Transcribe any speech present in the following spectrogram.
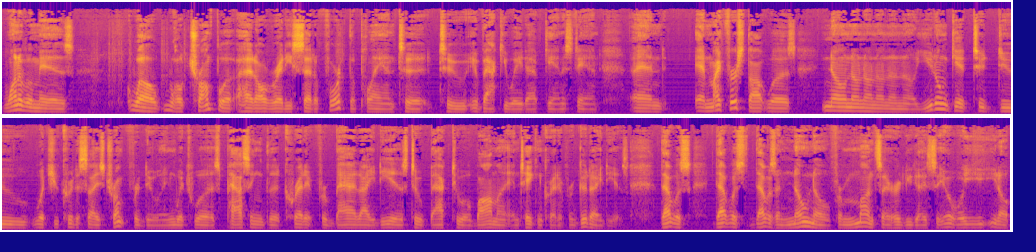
One of them is, well, well, Trump had already set forth the plan to to evacuate Afghanistan, and and my first thought was, no, no, no, no, no, no. You don't get to do what you criticized Trump for doing, which was passing the credit for bad ideas to back to Obama and taking credit for good ideas. That was that was that was a no-no for months. I heard you guys say, "Oh, well, you, you know,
